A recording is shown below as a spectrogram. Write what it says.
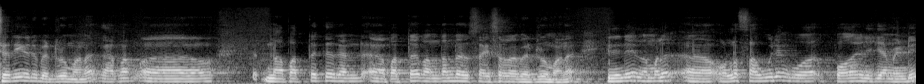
ചെറിയൊരു ബെഡ്റൂമാണ്. കാരണം പത്തക്ക് രണ്ട് പത്ത് പന്ത്രണ്ട് സൈസുള്ള ബെഡ്റൂമാണ്. ഇതിന് നമ്മൾ ഉള്ള സൗകര്യം പോകാതിരിക്കാൻ വേണ്ടി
